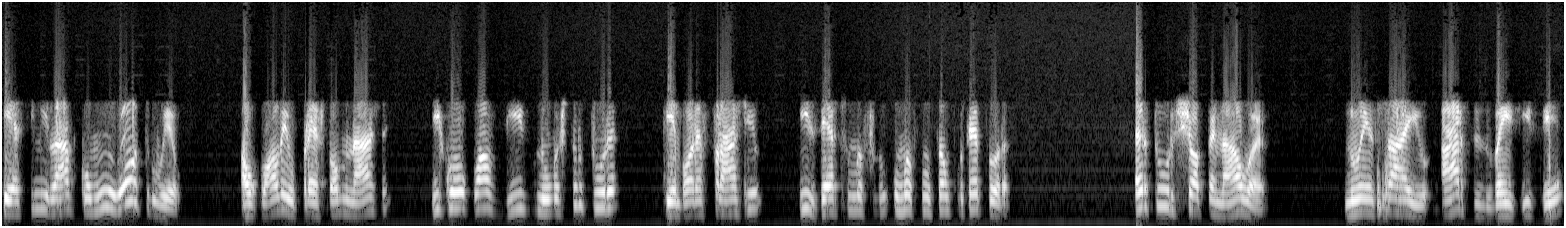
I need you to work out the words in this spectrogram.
que é assimilado como um outro eu, ao qual eu presto homenagem e com o qual vivo numa estrutura que, embora frágil, exerce uma, uma função protetora. Arthur Schopenhauer, no ensaio Arte do Bem Viver,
